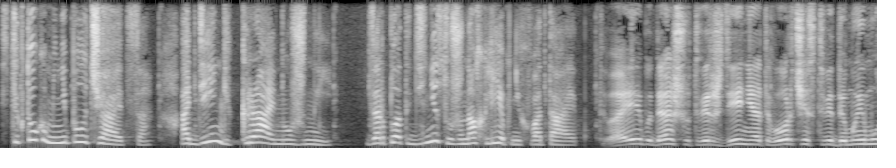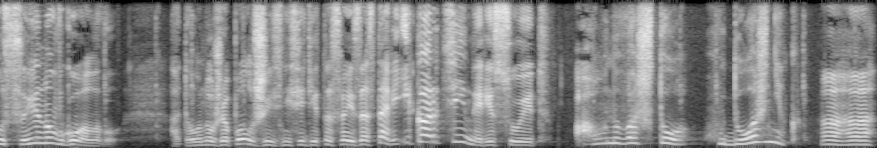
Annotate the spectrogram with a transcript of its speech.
С тиктоками не получается, а деньги край нужны. Зарплаты Денису уже на хлеб не хватает. Твои бы, Даш, утверждения о творчестве да моему сыну в голову. А то он уже полжизни сидит на своей заставе и картины рисует. А он у вас что, художник? Ага.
